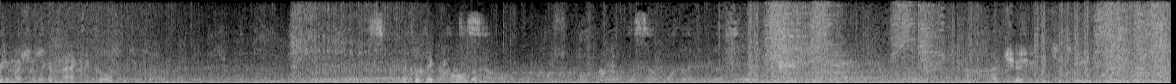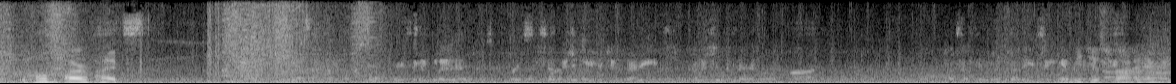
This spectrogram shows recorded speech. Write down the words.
Pretty much just like a max gold or something. That's what they call them. I want to sell 100 that shit. I'm sure. The power of. You're gonna be just fine, Aaron.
